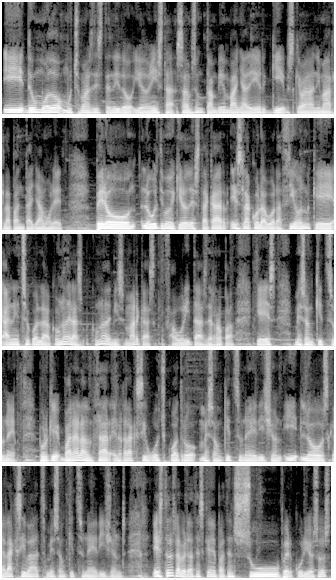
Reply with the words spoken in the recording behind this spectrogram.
Y de un modo mucho más distendido y hedonista, Samsung también va a añadir GIFs que van a animar la pantalla AMOLED. Pero lo último que quiero destacar es la colaboración que han hecho con, una, de mis marcas favoritas de ropa, que es Meson Kitsune. Porque van a lanzar el Galaxy Watch 4 Meson Kitsune Edition y los Galaxy Buds Meson Kitsune Editions. Estos, la verdad es que me parecen súper curiosos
